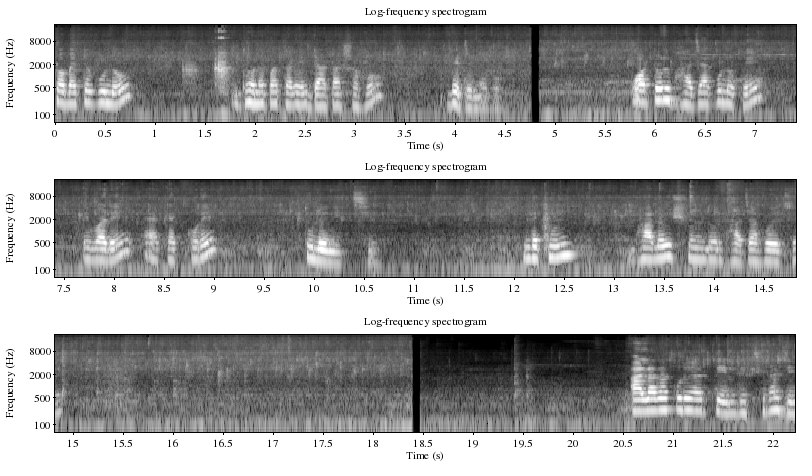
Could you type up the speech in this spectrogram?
টমেটোগুলো ধনে পাতার এই ডাটা সহ বেটে নেব। পটল ভাজাগুলোকে এবারে এক এক করে তুলে নিচ্ছি। দেখুন, ভালোই সুন্দর ভাজা হয়েছে। আলাদা করে আর তেল দিচ্ছি না, যে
